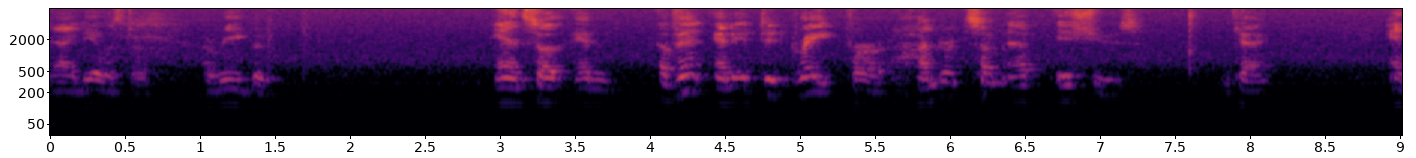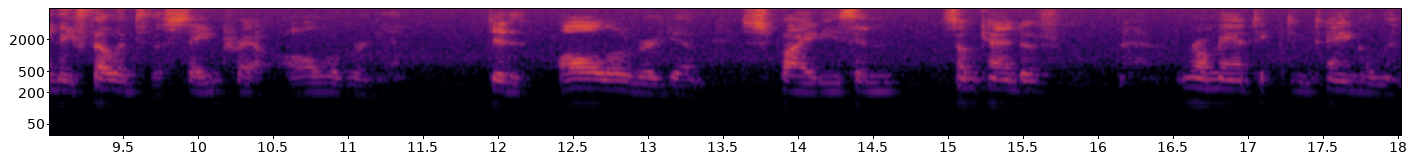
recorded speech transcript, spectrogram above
The idea was to a reboot, and so and event and it did great for a hundred some issues, okay, and they fell into the same trap all over again. Did it all over again. Spidey's in some kind of romantic entanglement.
